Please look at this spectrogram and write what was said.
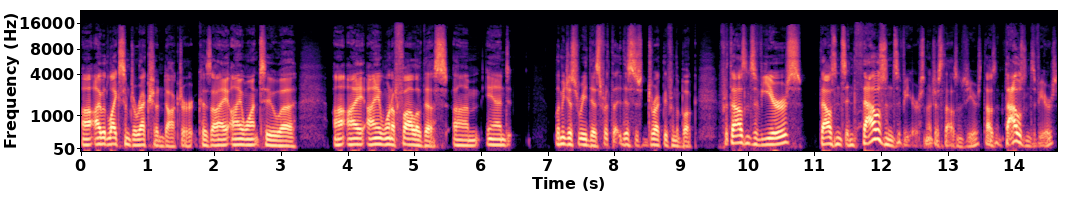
Uh, I would like some direction, doctor, because I, I want to uh, I I want to follow this. Um, and let me just read this. For th- this is directly from the book. For thousands of years, thousands and thousands of years, not just thousands of years, thousands thousands of years,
